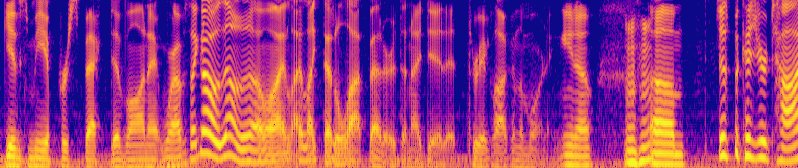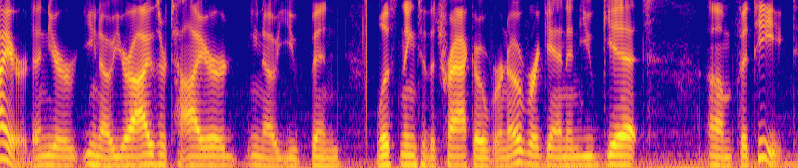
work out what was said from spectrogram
gives me a perspective on it where I was like, oh no no I, I like that a lot better than I did at three o'clock in the morning, you know. Mm-hmm. Um, just because you're tired and you're you know your eyes are tired you know you've been listening to the track over and over again and you get um, fatigued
